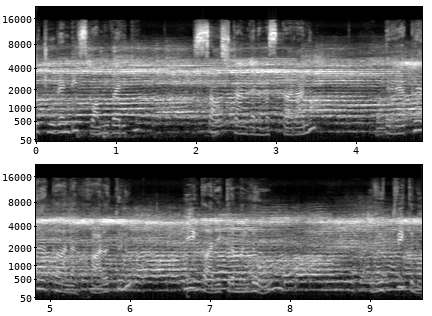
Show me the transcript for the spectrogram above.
హారతులు చూడండి స్వామివారికి సాష్టాంగ నమస్కారాలు రకరకాల హారతులు. ఈ కార్యక్రమంలో ఋత్వికులు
